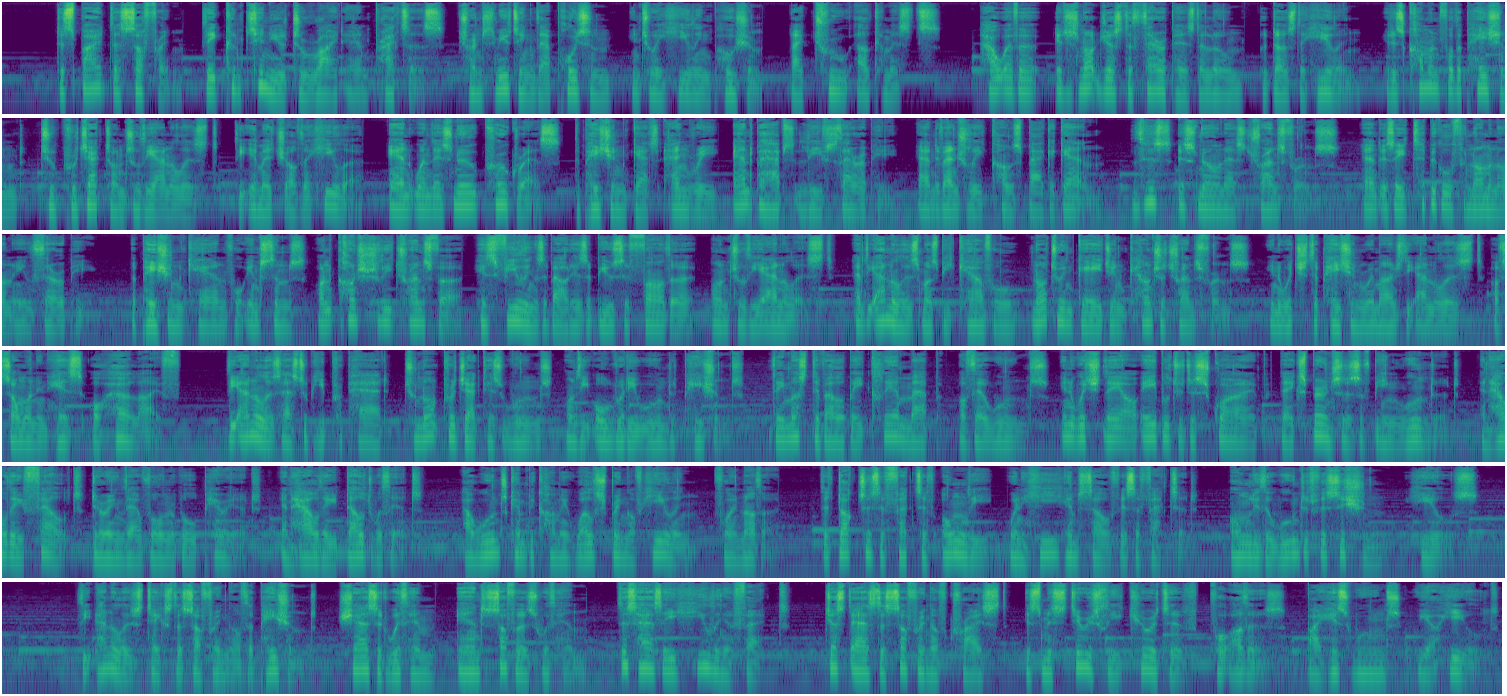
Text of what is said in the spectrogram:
Despite their suffering, they continued to write and practice, transmuting their poison into a healing potion, like true alchemists. However, it is not just the therapist alone who does the healing. It is common for the patient to project onto the analyst the image of the healer, and when there's no progress, the patient gets angry and perhaps leaves therapy and eventually comes back again. This is known as transference and is a typical phenomenon in therapy. The patient can, for instance, unconsciously transfer his feelings about his abusive father onto the analyst, and the analyst must be careful not to engage in countertransference, in which the patient reminds the analyst of someone in his or her life. The analyst has to be prepared to not project his wounds on the already wounded patient. They must develop a clear map of their wounds, in which they are able to describe their experiences of being wounded and how they felt during their vulnerable period and how they dealt with it. Our wounds can become a wellspring of healing for another. The doctor is effective only when he himself is affected. Only the wounded physician heals. The analyst takes the suffering of the patient, shares it with him, and suffers with him. This has a healing effect just as the suffering of Christ is mysteriously curative for others, by his wounds we are healed.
